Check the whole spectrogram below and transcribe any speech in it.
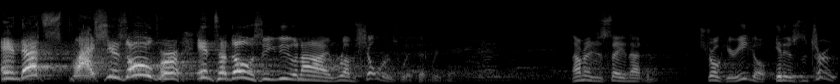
and that splashes over into those who you and I rub shoulders with every day. I'm not just saying that to stroke your ego, it is the truth.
